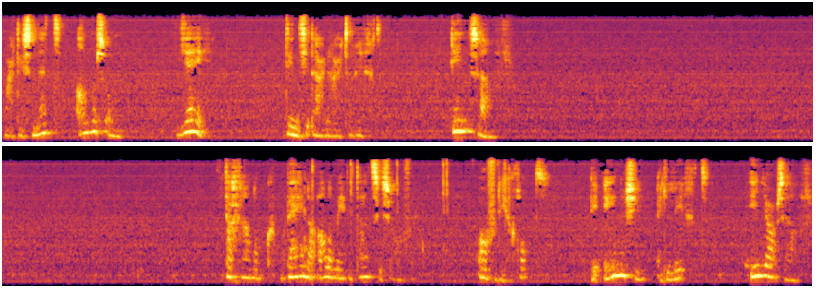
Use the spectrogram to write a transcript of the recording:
Maar het is net andersom. Jij dient je daarnaar te richten. In. Daar gaan ook bijna alle meditaties over. Over die God, die energie, het licht in jouzelf.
